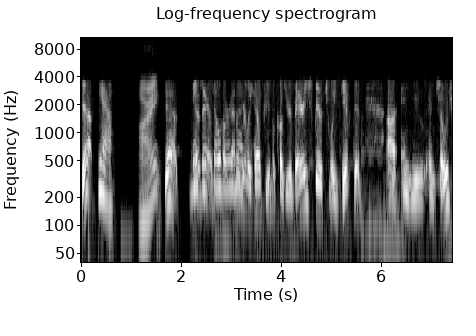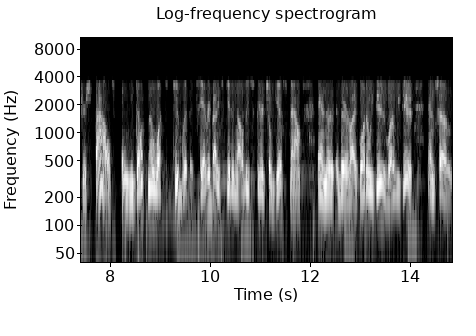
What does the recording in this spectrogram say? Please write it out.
Yeah, Yeah. All right. yeah. go Thank you there so because very that'll much. really help you because you're very spiritually gifted, uh, and you and so is your spouse, and you don't know what to do with it. See, everybody's getting all these spiritual gifts now, and they're they're like, "What do we do? What do we do?" And so,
